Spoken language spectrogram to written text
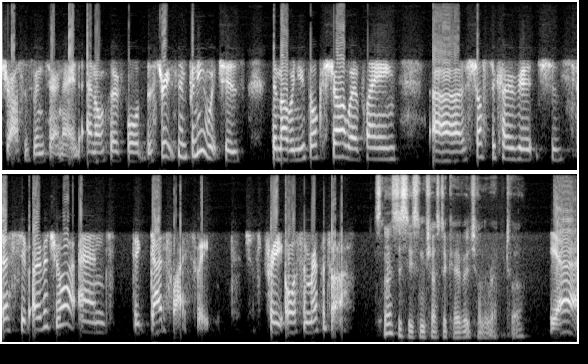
Strauss's Wind Serenade, and also for the Street Symphony, which is the Melbourne Youth Orchestra. We're playing uh, Shostakovich's Festive Overture and the Gadfly Suite, which is pretty awesome repertoire. It's nice to see some Shostakovich on the repertoire. Yeah,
